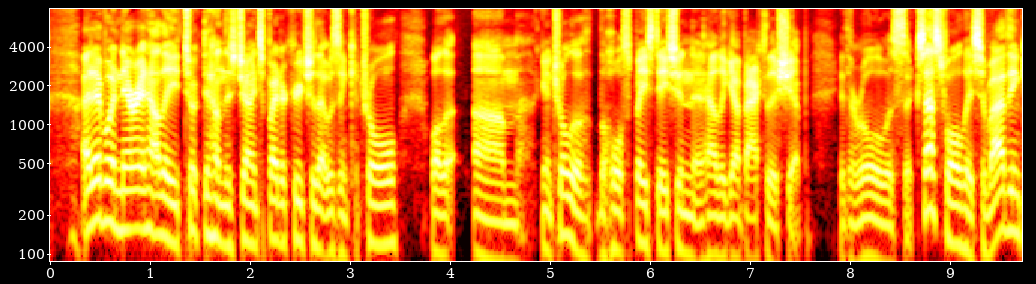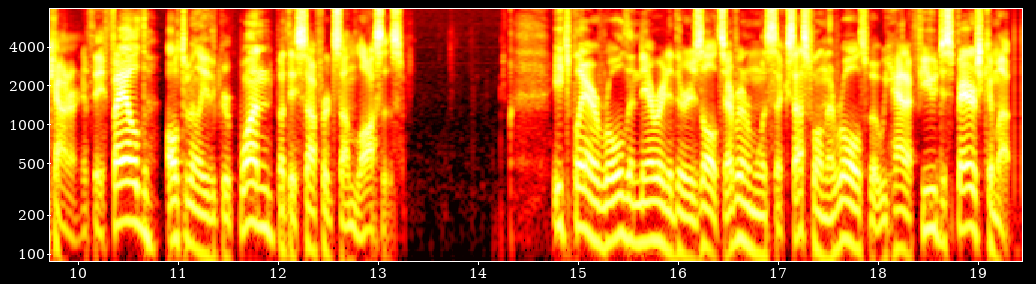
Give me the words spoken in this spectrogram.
I had everyone narrate how they took down this giant spider creature that was in control, while the um, control of the whole space station, and how they got back to the ship. If their roll was successful, they survived the encounter. If they failed, ultimately the group won, but they suffered some losses. Each player rolled and narrated their results. Everyone was successful in their rolls, but we had a few despairs come up.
